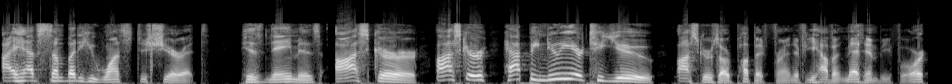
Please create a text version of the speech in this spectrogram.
I have somebody who wants to share it. His name is Oscar. Oscar, Happy New Year to you. Oscar's our puppet friend if you haven't met him before.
